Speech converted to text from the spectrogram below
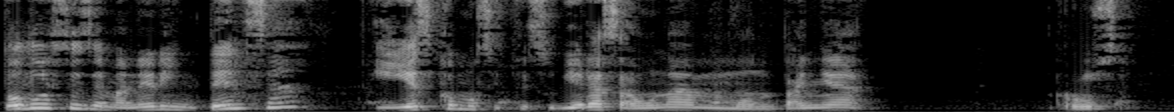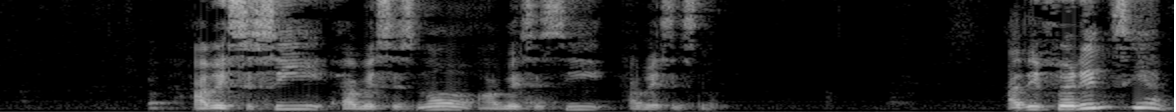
Todo esto es de manera intensa y es como si te subieras a una montaña rusa. A veces sí, a veces no, a veces sí, a veces no. A diferencia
